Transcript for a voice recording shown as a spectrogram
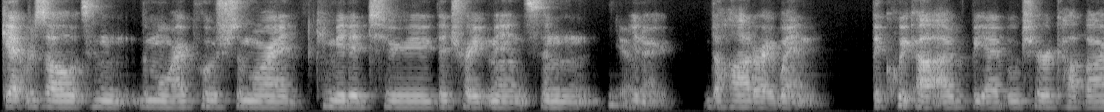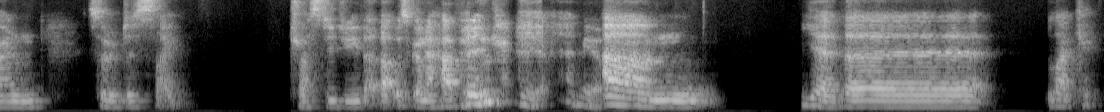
get results and the more I pushed, the more I committed to the treatments and Yeah. you know, the harder I went, the quicker I would be able to recover and sort of just like trusted you that that was going to happen. yeah yeah Um, yeah, the like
